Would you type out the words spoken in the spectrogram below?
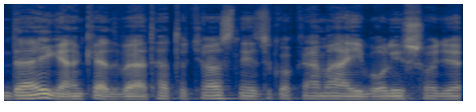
De igen, kedvelt, hát hogyha azt nézzük akár máiból is, hogy,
